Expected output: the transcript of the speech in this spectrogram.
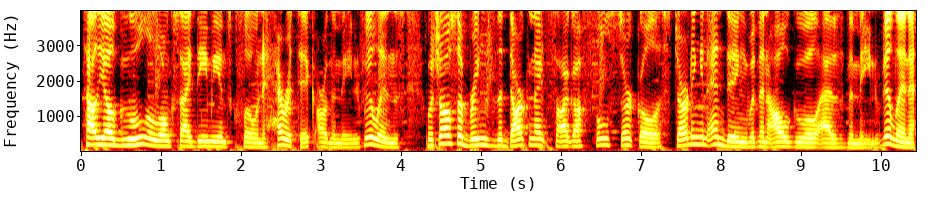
Talia al Ghul alongside Damian's clone Heretic are the main villains, which also brings the Dark Knight saga full circle, starting and ending with an Al Ghul as the main villain,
